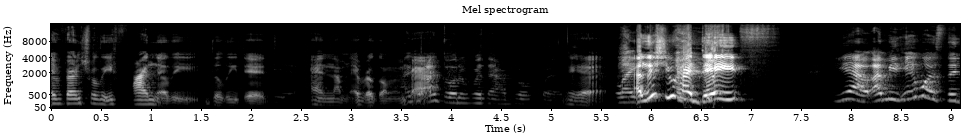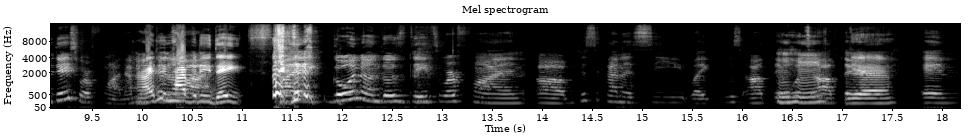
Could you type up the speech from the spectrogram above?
eventually, finally deleted, Yeah. and I'm never going I, I back. go over that real quick. Yeah. Like At least you had dates. Yeah, I mean, it was the dates were fun. I didn't have any dates. like going on those dates were fun. Um, just to kind of see like who's out there, what's Mhm. out there, Yeah. and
